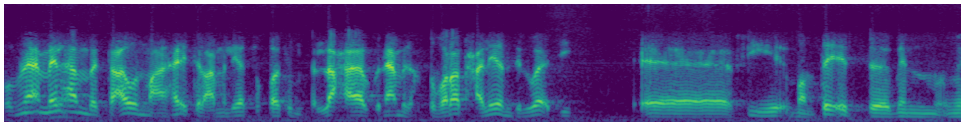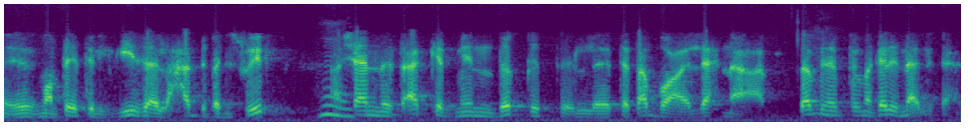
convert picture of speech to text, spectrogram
وبنعملها بالتعاون مع هيئة العمليات في القوات المسلحة بنعمل اختبارات حاليا دلوقتي آه، في منطقة من منطقة الجيزة لحد بني سويف. عشان نتأكد من دقة التتبع اللي إحنا ده في مجال النقل النهري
